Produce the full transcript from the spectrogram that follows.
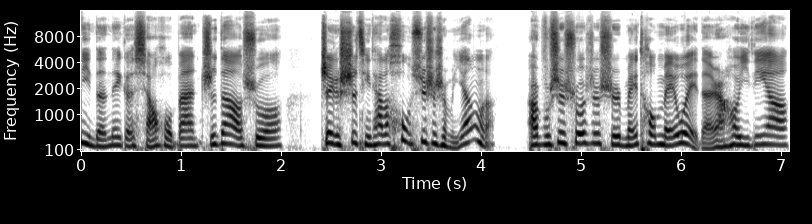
你的那个小伙伴知道说这个事情它的后续是什么样了，而不是说就是没头没尾的，然后一定要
